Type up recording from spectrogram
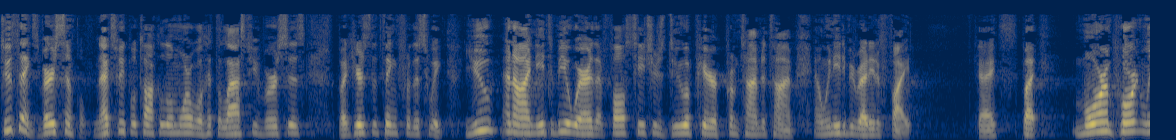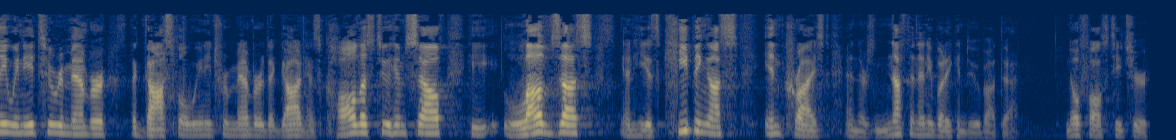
two things, very simple. Next week we'll talk a little more. We'll hit the last few verses. But here's the thing for this week. You and I need to be aware that false teachers do appear from time to time, and we need to be ready to fight. Okay? But more importantly, we need to remember the gospel. We need to remember that God has called us to himself. He loves us and he is keeping us in Christ and there's nothing anybody can do about that. No false teacher,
